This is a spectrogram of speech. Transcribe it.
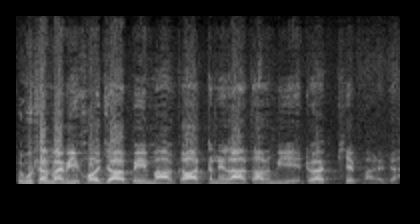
အခုထပ်မံပြီးဟောကြားပေးမှာကတနင်္လာသားသမီးတွေအတွက်ဖြစ်ပါတယ်ဗျာ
